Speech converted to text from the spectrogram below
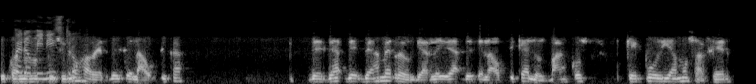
Y cuando nos pusimos a ver desde la óptica, déjame redondear la idea, desde la óptica de los bancos, ¿qué podíamos hacer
